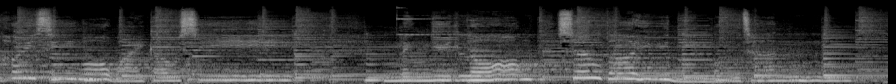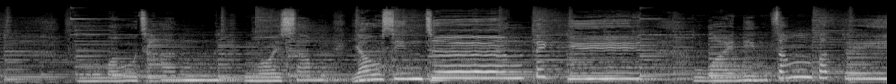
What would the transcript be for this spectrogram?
虚，使我怀旧事。明月朗，相对念母亲。父母亲，爱心有善像碧月，怀念怎不悲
